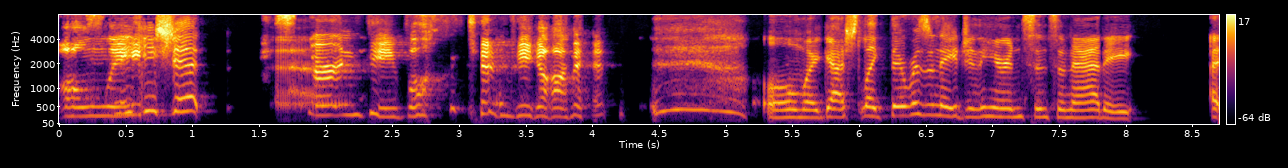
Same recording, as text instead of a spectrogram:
only sneaky shit. certain people can be on it. Oh my gosh like there was an agent here in cincinnati uh,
